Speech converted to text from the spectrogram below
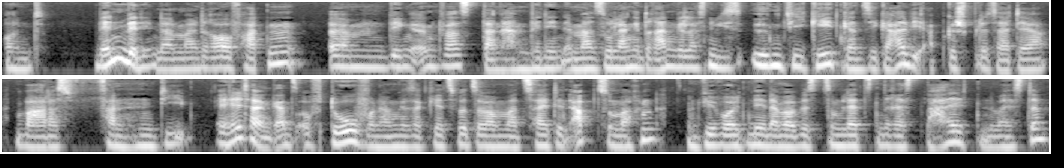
und wenn wir den dann mal drauf hatten, ähm, wegen irgendwas, dann haben wir den immer so lange dran gelassen, wie es irgendwie geht, ganz egal wie abgesplittert der war. Das fanden die Eltern ganz oft doof und haben gesagt, jetzt wird es aber mal Zeit, den abzumachen. Und wir wollten den aber bis zum letzten Rest behalten, weißt du?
